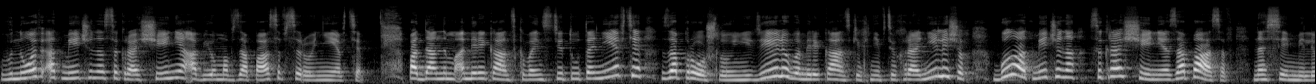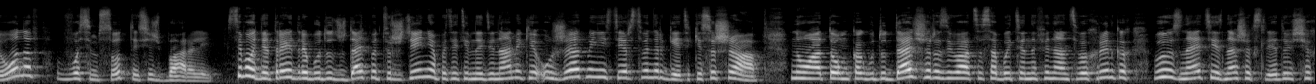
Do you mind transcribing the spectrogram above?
вновь отмечено сокращение объемов запасов сырой нефти. По данным Американского института нефти, за прошлую неделю в американских нефтехранилищах было отмечено сокращение запасов на 7 миллионов 800 тысяч баррелей. Сегодня трейдеры будут ждать подтверждения позитивной динамики уже от Министерства энергетики США. Ну а о том, как будут дальше развиваться события на финансовых рынках, вы узнаете из наших следующих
